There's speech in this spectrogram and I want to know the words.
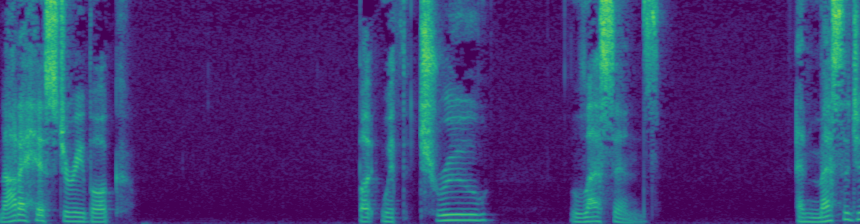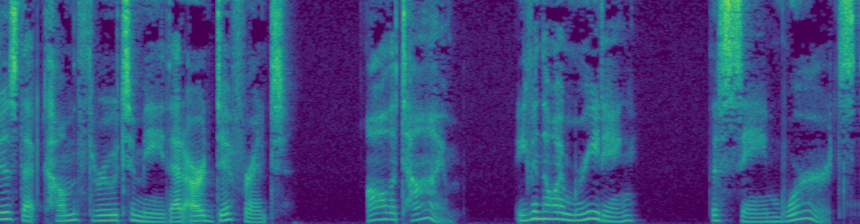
not a history book, but with true lessons and messages that come through to me that are different all the time, even though I'm reading the same words.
